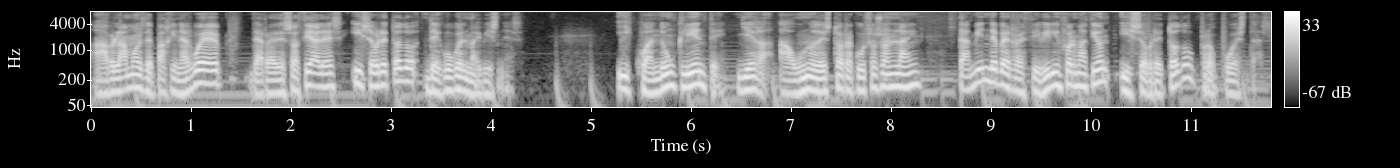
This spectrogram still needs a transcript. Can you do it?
Hablamos de páginas web, de redes sociales y sobre todo de Google My Business. Y cuando un cliente llega a uno de estos recursos online, también debe recibir información y sobre todo propuestas.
